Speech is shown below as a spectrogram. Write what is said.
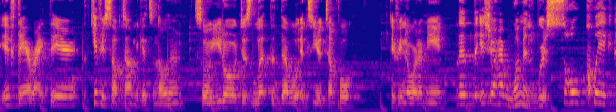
if they're right there, give yourself time to get to know them. So you don't just let the devil into your temple if you know what I mean. The, the, issue I have with women, we're so quick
